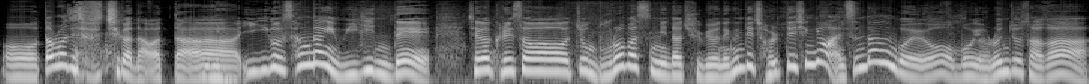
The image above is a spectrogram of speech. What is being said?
어, 떨어진 수치가 나왔다. 음. 이거 상당히 위기인데 제가 그래서 좀 물어봤습니다 주변에. 근데 절대 신경 안 쓴다는 거예요. 뭐 여론조사가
